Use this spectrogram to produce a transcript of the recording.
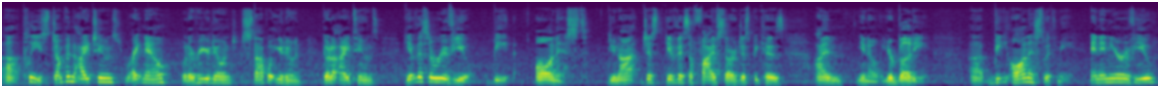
uh, please jump into iTunes right now. Whatever you're doing, stop what you're doing. Go to iTunes. Give this a review. Be honest. Do not just give this a five star just because I'm, you know, your buddy. Uh, be honest with me. And in your review,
